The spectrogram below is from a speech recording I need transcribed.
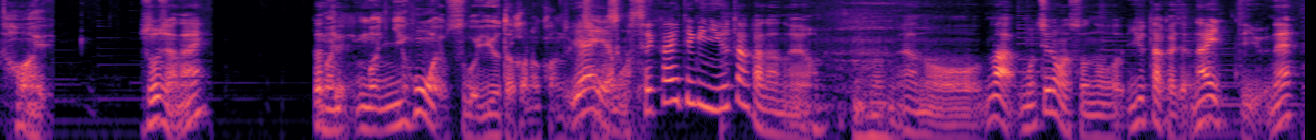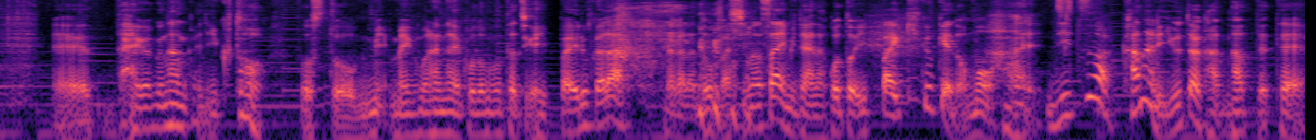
はい。そうじゃない？まあ、まあ、日本はすごい豊かな感じがいやいやもう世界的に豊かなのよ。あのまあもちろんその豊かじゃないっていうね、えー、大学なんかに行くとそうすると恵まれない子どもたちがいっぱいいるからだからどうかしなさいみたいなことをいっぱい聞くけども、はい、実はかなり豊かになってて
